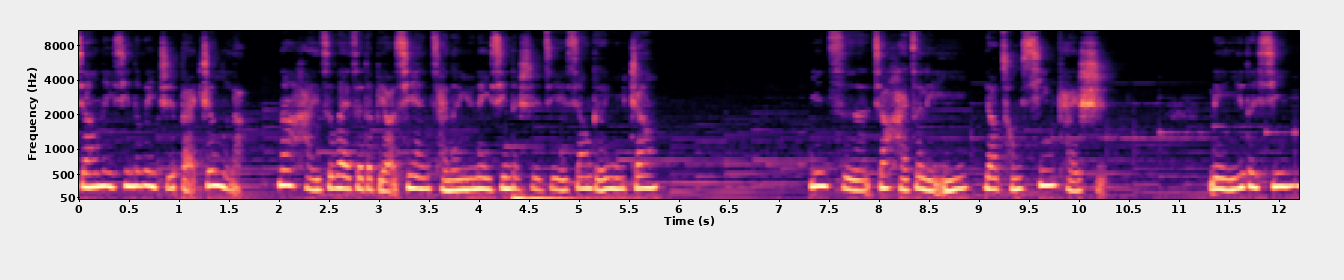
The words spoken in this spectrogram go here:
将内心的位置摆正了。那孩子外在的表现才能与内心的世界相得益彰。因此，教孩子礼仪要从心开始。礼仪的心，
